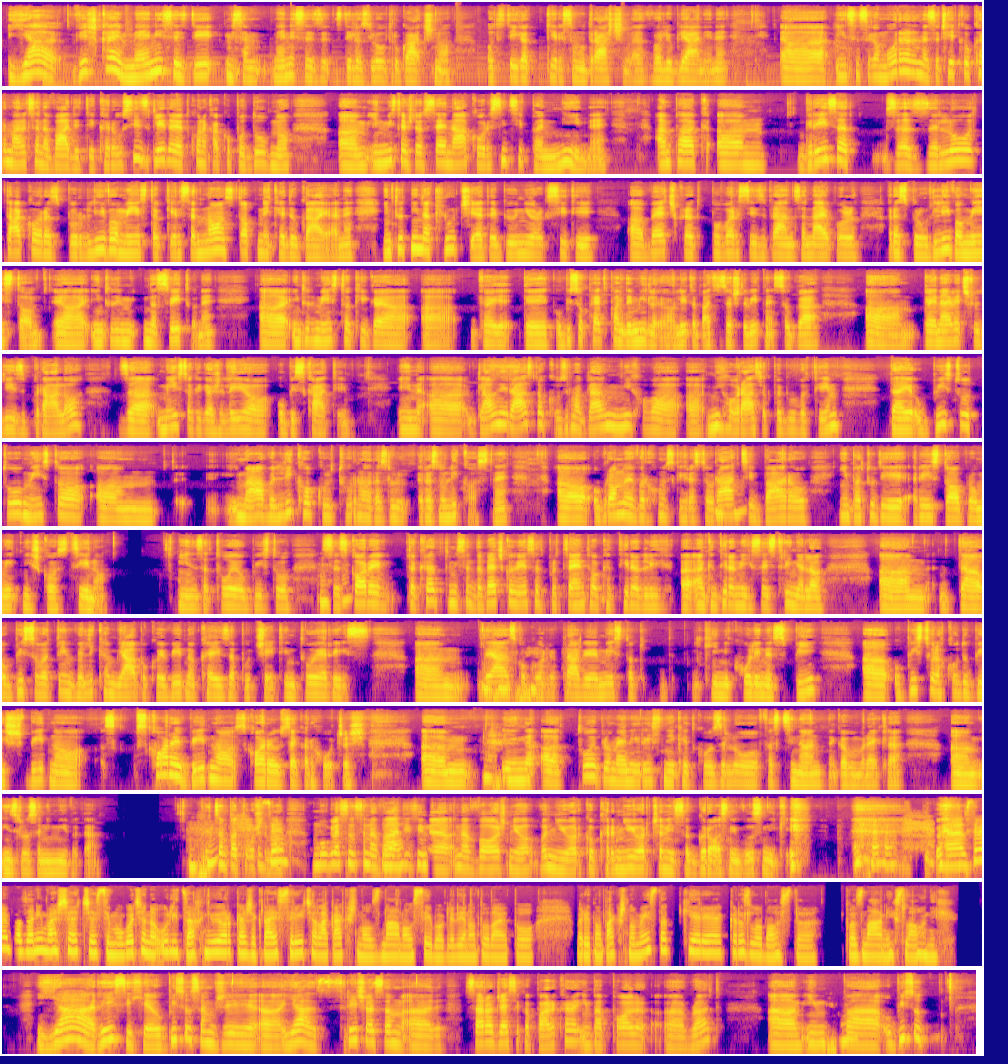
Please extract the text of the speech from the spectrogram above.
Ja, veš kaj, meni se zdi, mislim, meni se je zdelo zelo drugačno od tega, kjer sem odraščala v Ljubljani. Uh, in sem se ga morala na začetku kar malce navaditi, ker vsi izgledajo tako nekako podobno um, in misliš, da je vse enako, v resnici pa ni. Ne? Ampak um, gre za, za zelo tako razborljivo mesto, kjer se non-stop nekaj dogaja. Ne? In tudi ni na ključje, da je bil New York City uh, večkrat po vrsti izbran za najbolj razborljivo mesto uh, in tudi na svetu. Uh, in tudi mesto, ki ga, uh, ga, je, ga je v bistvu pred pandemijo, leta 2019, ga, um, ga je največ ljudi izbralo za mesto, ki ga želijo obiskati. In uh, glavni razlog, oziroma glavni njihova, uh, njihov razlog pa je bil v tem, da je v bistvu to mesto um, ima veliko kulturno raznolikost. Uh, ogromno je vrhunskih restauracij, mhm. barov in pa tudi res dobro umetniško sceno. In zato je v bistvu se mhm. skoraj takrat, mislim, da več kot 90% anketiranih se je strinjalo, um, da v bistvu v tem velikem jabolku je vedno kaj započeti in to je res. Um, dejansko, kot pravijo, je mesto, ki, nikoli ne spi. Uh, v bistvu lahko dobiš vedno, skoraj vedno, skoraj vse, kar hočeš. Um, in uh, to je bilo meni res nekaj tako zelo fascinantnega, bom rekla, um, in zelo zanimivega. Predvsem pa to še ne. No. Mogla sem se navaditi ja. na, na vožnjo v New Yorku, ker New Yorkčani so grozni vozniki. Eh, zdaj me pa zanima še, če si mogoče na ulicah New Yorka že kdaj srečala kakšno znano osebo, glede na to, da je to verjetno takšno mesto, kjer je kar zelo dosta poznanih, slavnih. Ja, res jih je. V bistvu sem že, uh, ja, srečala sem uh, Sara Jessica Parker in pa Paul uh, Rudd. Um, in mhm. pa v bistvu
